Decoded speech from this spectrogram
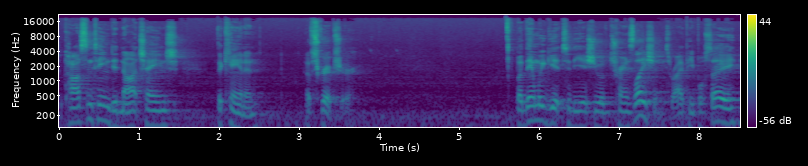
So Constantine did not change the canon of Scripture. But then we get to the issue of translations, right? People say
